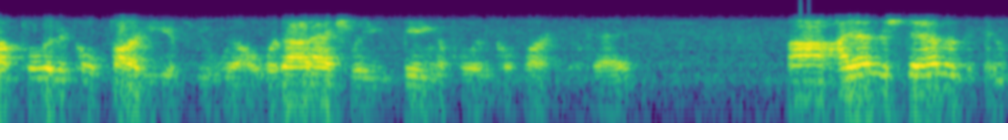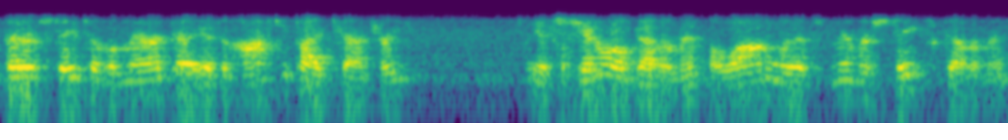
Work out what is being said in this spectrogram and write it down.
a political party, if you will, without actually being a political party, okay? Uh, I understand that the Confederate States of America is an occupied country its general government, along with its member states' government,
